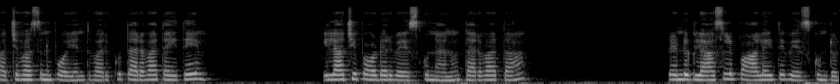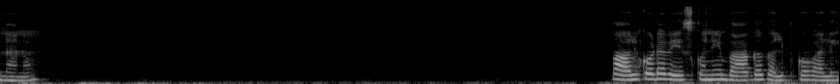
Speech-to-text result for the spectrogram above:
పచ్చివాసన పోయేంత వరకు. తర్వాత అయితే ఇలాచీ పౌడర్ వేసుకున్నాను. తర్వాత రెండు గ్లాసులు పాలైతే వేసుకుంటున్నాను. పాలు కూడా వేసుకొని బాగా కలుపుకోవాలి.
